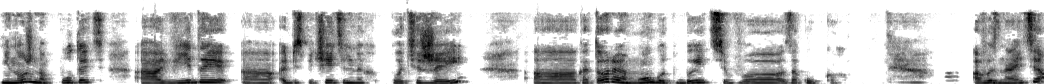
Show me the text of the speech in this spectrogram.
Не нужно путать а, виды а, обеспечительных платежей, которые могут быть в закупках. А вы знаете,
